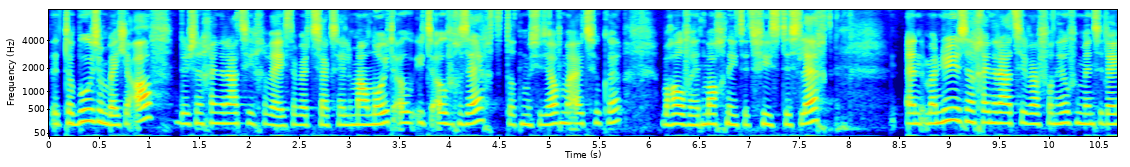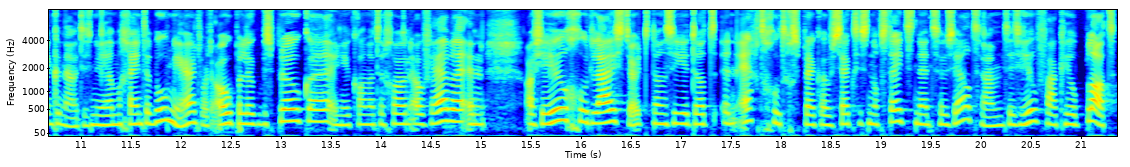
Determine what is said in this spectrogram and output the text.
het taboe is een beetje af. Er is een generatie geweest, er werd seks helemaal nooit iets over gezegd. Dat moest je zelf maar uitzoeken. Behalve het mag niet, het vies, het is slecht. En, maar nu is een generatie waarvan heel veel mensen denken, nou het is nu helemaal geen taboe meer. Het wordt openlijk besproken en je kan het er gewoon over hebben. En als je heel goed luistert, dan zie je dat een echt goed gesprek over seks is nog steeds net zo zeldzaam. Het is heel vaak heel plat.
